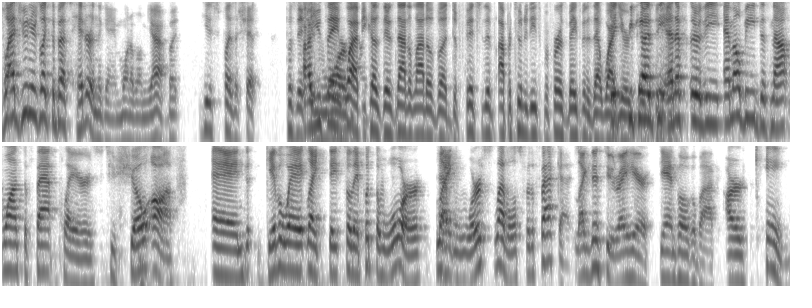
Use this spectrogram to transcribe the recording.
Vlad Jr.'s like the best hitter in the game. One of them, yeah, but he just plays a shit position. Are you saying why? guy. Because there's not a lot of uh, defensive opportunities for first baseman. Is that why it's you're? because the saying- NF or the MLB does not want the fat players to show off and give away like they so they put the war like Like- worse levels for the fat guys. Like this dude right here, Dan Vogelbach, our king.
